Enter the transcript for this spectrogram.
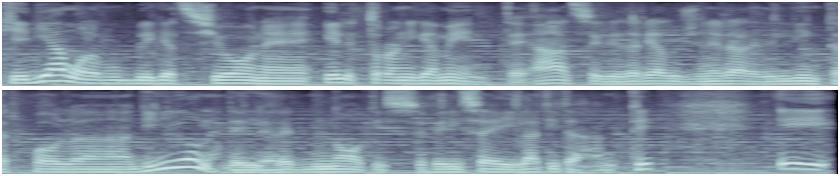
Chiediamo la pubblicazione elettronicamente al segretariato generale dell'Interpol di Lione delle red notice per i sei latitanti e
